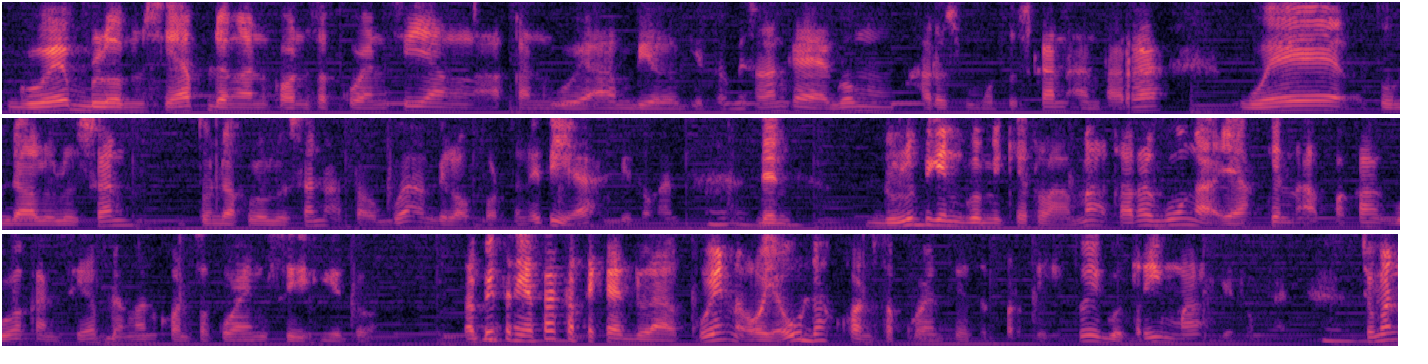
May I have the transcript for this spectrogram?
Gue belum siap dengan konsekuensi yang akan gue ambil gitu. Misalkan kayak gue harus memutuskan antara gue tunda lulusan, tunda kelulusan atau gue ambil opportunity ya gitu kan. Hmm. Dan dulu bikin gue mikir lama karena gue nggak yakin apakah gue akan siap dengan konsekuensi gitu. Tapi ternyata ketika dilakuin, oh ya udah konsekuensi seperti itu ya gue terima gitu kan. Hmm. Cuman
